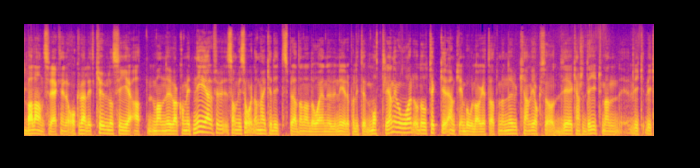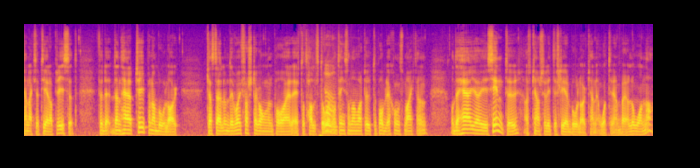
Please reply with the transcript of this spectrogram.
balansräkning då. och väldigt kul att se att man nu har kommit ner, för som vi såg de här kreditspreadarna då är nu nere på lite måttliga nivåer och då tycker äntligen bolaget att men nu kan vi också, det är kanske dyrt men vi, vi kan acceptera priset. För de, den här typen av bolag, Castellum, det var ju första gången på ett och ett halvt år ja. någonting som de varit ute på obligationsmarknaden. Och det här gör ju i sin tur att kanske lite fler bolag kan återigen börja låna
